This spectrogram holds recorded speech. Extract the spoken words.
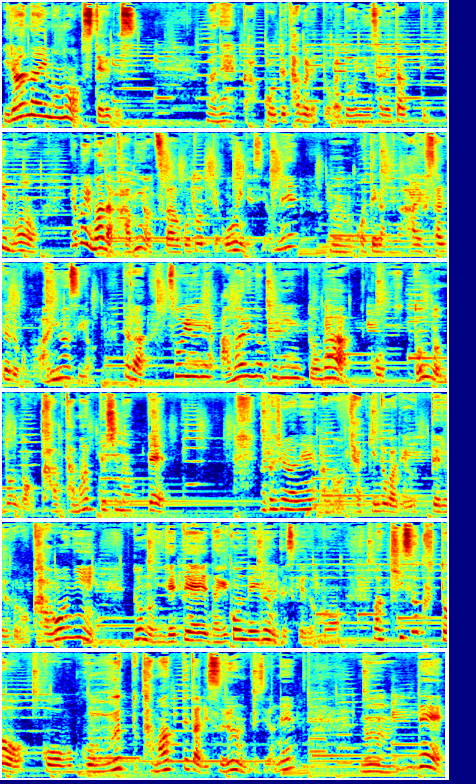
いらないものを捨てるです。まあね、学校ってタブレットが導入されたって言ってもやっぱりまだ紙を使うことって多いんですよね、うん、お手紙が配布されたりとかもありますよ。ただそういうねあまりのプリントがこうどんどんどんどん溜まってしまって私はねあの100均とかで売ってるこのカゴにどんどん入れて投げ込んでいるんですけども、まあ、気づくとこうぐぐっと溜まってたりするんですよね。うん、で、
